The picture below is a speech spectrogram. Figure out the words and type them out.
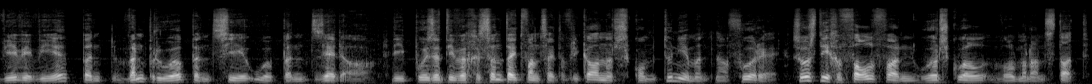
www.winpro.co.za. Die positiewe gesindheid van Suid-Afrikaners kom toenemend na vore, soos die geval van Hoërskool Wolmaranstad.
